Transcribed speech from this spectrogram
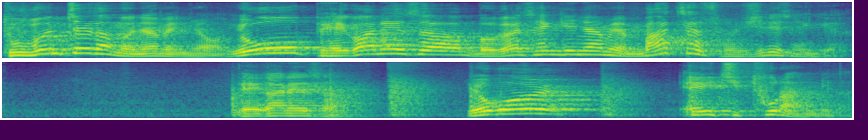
두 번째가 뭐냐면요. 요 배관에서 뭐가 생기냐면 마찰 손실이 생겨요. 배관에서 요걸 H2라 합니다.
